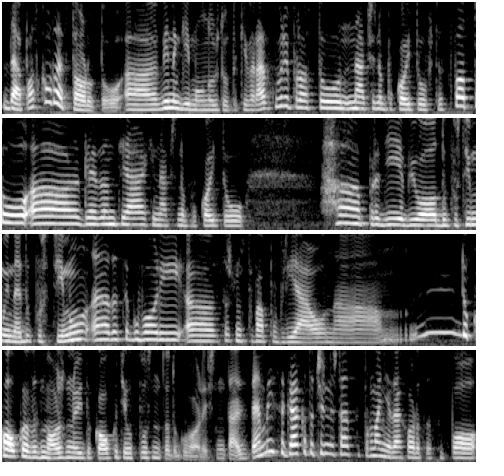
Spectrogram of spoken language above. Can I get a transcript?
Да, по-скоро е второто. А, винаги има нужда от такива разговори, просто начина по който обществото а, гледа на тях и начина по който а, преди е било допустимо и недопустимо а, да се говори. А, всъщност това повлияло на доколко е възможно и доколко ти е отпуснато да говориш на тази тема. И сега като че нещата се променят, да, хората са по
